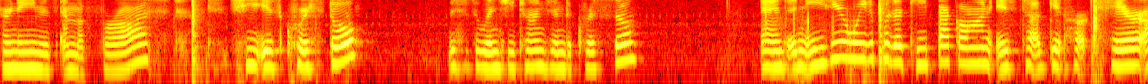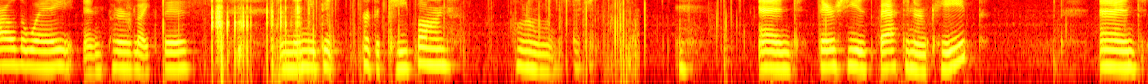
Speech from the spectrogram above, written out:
Her name is Emma Frost. She is Crystal. This is when she turns into Crystal. And an easier way to put her cape back on is to get her hair out of the way and put her like this. And then you could put the cape on. Hold on one second. And there she is back in her cape. And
